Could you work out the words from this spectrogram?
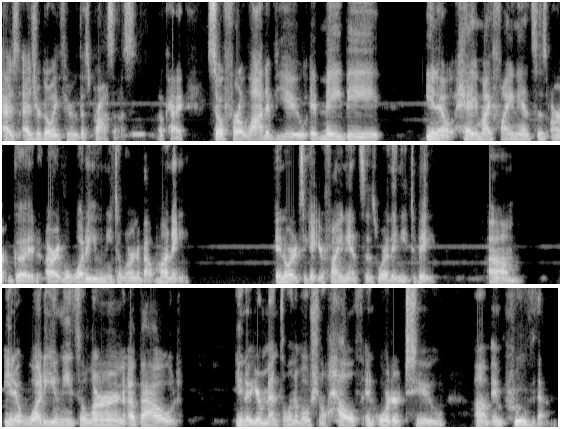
as as you're going through this process. Okay, so for a lot of you, it may be, you know, hey, my finances aren't good. All right, well, what do you need to learn about money in order to get your finances where they need to be? Um, you know, what do you need to learn about, you know, your mental and emotional health in order to um, improve them?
